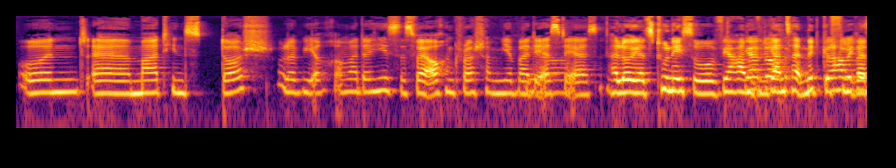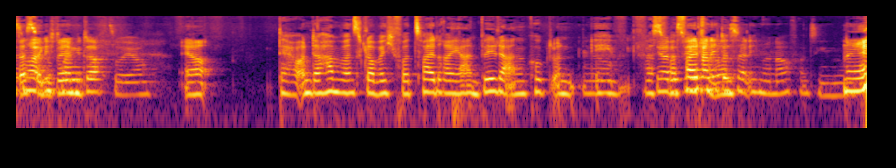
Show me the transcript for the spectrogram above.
Und äh, Martin Stosch oder wie auch immer der hieß, das war ja auch ein Crush von mir bei Ja. DSDS. Hallo, jetzt tu nicht so, wir haben ja, die doch, ganze Zeit Da habe ich mitgefiebert, jetzt dass mal er nicht dran gewinnt. gedacht, so, ja. Ja. Der, und da haben wir uns, glaube ich, vor zwei, drei Jahren Bilder angeguckt und Ja. ey, was, ja, deswegen falsch kann ich das halt nicht mehr nachvollziehen. So. Nee,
